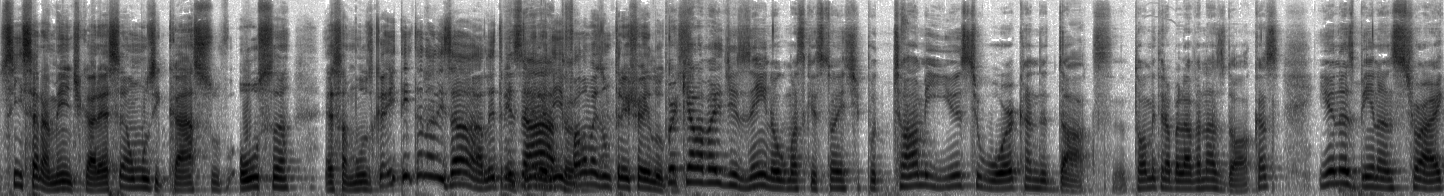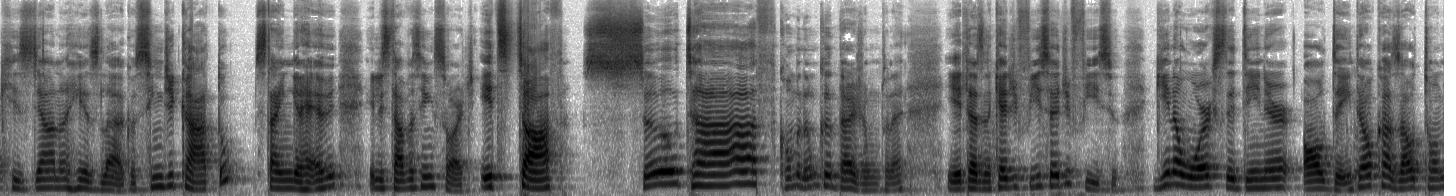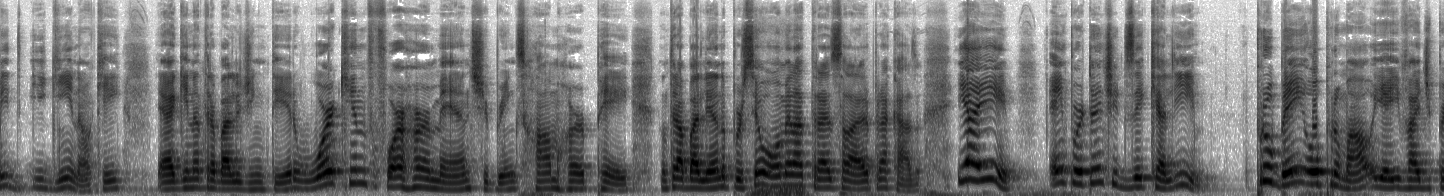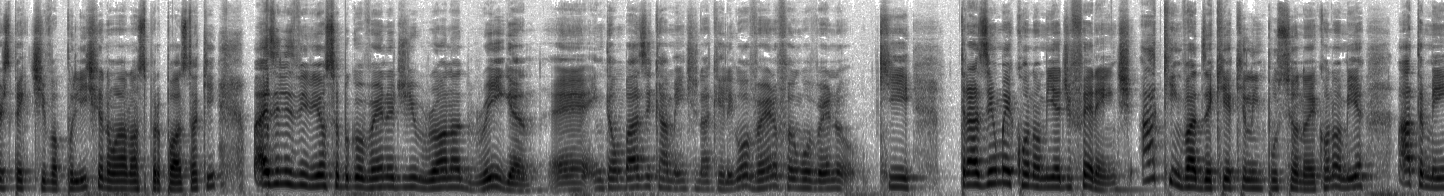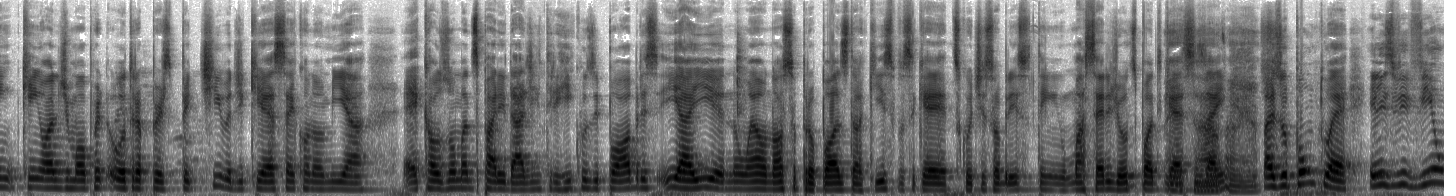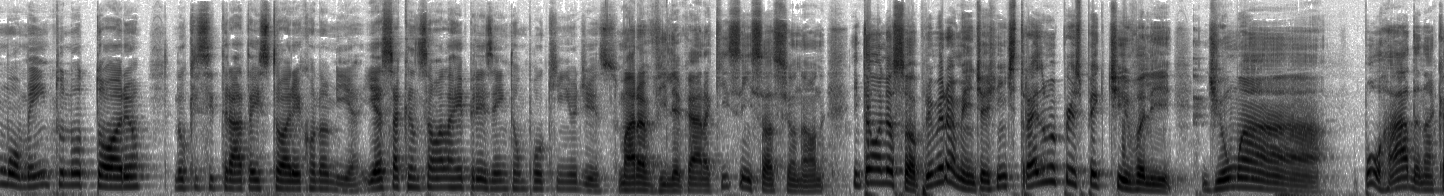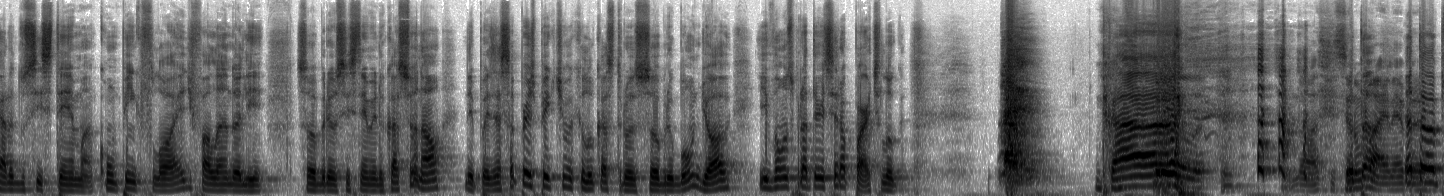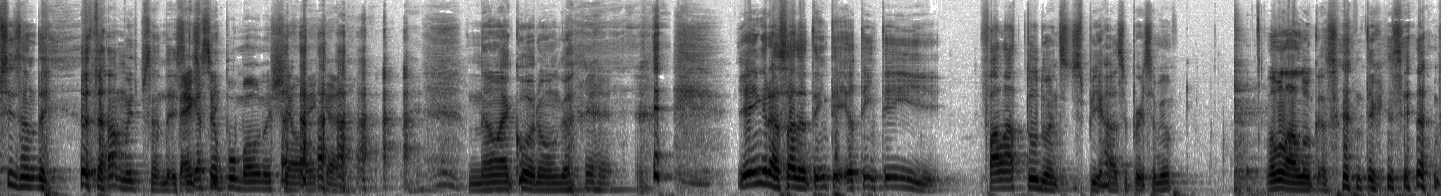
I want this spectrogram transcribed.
sinceramente, cara, essa é um musicaço. Ouça essa música e tenta analisar a letra inteira Exato. ali. Fala mais um trecho aí, Lucas. Porque ela vai dizendo algumas questões, tipo, Tommy used to work on the docks. Tommy trabalhava nas docas. Yunus being on strike, he's down on his luck. O sindicato está em greve, ele estava sem sorte. It's tough, so tough. Como não cantar junto, né? E ele tá dizendo que é difícil, é difícil. Gina works the dinner all day. Então é o casal Tommy e Gina, ok? É a Gina trabalha o dia inteiro. Working for her man, she brings home her pay. Então, trabalhando por seu homem, ela traz o salário para casa. E aí, é importante dizer que ali, pro bem ou pro mal, e aí vai de perspectiva política, não é o nosso propósito aqui, mas eles viviam sob o governo de Ronald Reagan. É, então, basicamente, naquele governo, foi um governo que trazia uma economia diferente. Há quem vá dizer que aquilo impulsionou a economia, há também quem olha de uma outra- perspectiva de que essa economia é, causou uma disparidade entre ricos e pobres, e aí não é o nosso propósito aqui, se você quer discutir sobre isso, tem uma série de outros podcasts aí. Exatamente. Mas o ponto é, eles viviam um momento notório no que se trata a história e a economia. E essa canção ela representa um pouquinho disso. Maravilha, cara, que sensacional, né? Então, olha só, primeiramente, a gente traz uma perspectiva ali de uma porrada na cara do sistema com o Pink Floyd, falando ali sobre o sistema educacional, depois essa perspectiva que o Lucas trouxe sobre o Bon Jovi, e vamos para a terceira parte, Lucas. Cara, Nossa, você não eu, ta- vai, né? eu pra- tava precisando, de- eu tava muito precisando desse Pega seu pulmão no chão aí, cara. Não é coronga. e é engraçado, eu tentei, eu tentei falar tudo antes de espirrar, você percebeu? Vamos lá, Lucas. terceira,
